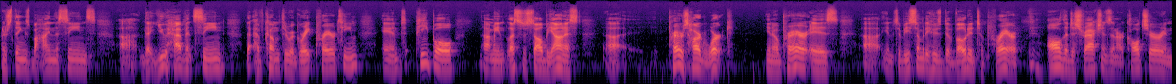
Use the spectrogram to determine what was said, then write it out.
there's things behind the scenes uh, that you haven't seen that have come through a great prayer team. And people, I mean, let's just all be honest, uh, prayer is hard work. You know, prayer is, uh, you know, to be somebody who's devoted to prayer, all the distractions in our culture. And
